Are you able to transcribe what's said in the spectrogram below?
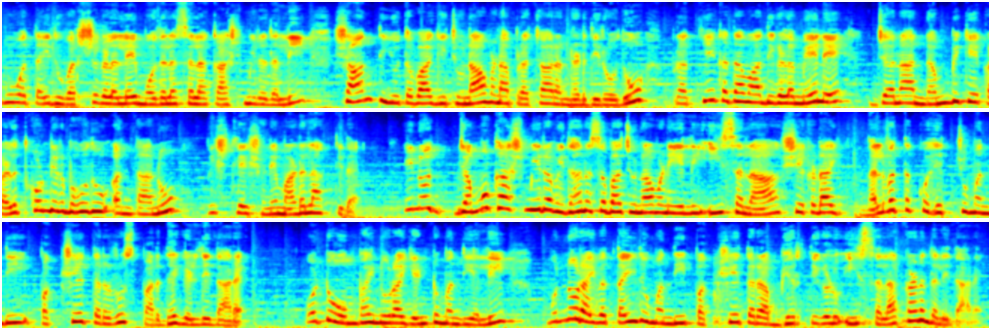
ಮೂವತ್ತೈದು ವರ್ಷಗಳಲ್ಲೇ ಮೊದಲ ಸಲ ಕಾಶ್ಮೀರದಲ್ಲಿ ಶಾಂತಿಯುತವಾಗಿ ಚುನಾವಣಾ ಪ್ರಚಾರ ನಡೆದಿರೋದು ಪ್ರತ್ಯೇಕತಾವಾದಿಗಳ ಮೇಲೆ ಜನ ನಂಬಿಕೆ ಕಳೆದುಕೊಂಡಿರಬಹುದು ಅಂತಾನೂ ವಿಶ್ಲೇಷಣೆ ಮಾಡಲಾಗ್ತಿದೆ. ಇನ್ನು ಜಮ್ಮು ಕಾಶ್ಮೀರ ವಿಧಾನಸಭಾ ಚುನಾವಣೆಯಲ್ಲಿ ಈ ಸಲ ಶೇಕಡಾ ನಲವತ್ತಕ್ಕೂ ಹೆಚ್ಚು ಮಂದಿ ಪಕ್ಷೇತರರು ಸ್ಪರ್ಧೆಗಿಳಿದಿದ್ದಾರೆ. ಒಟ್ಟು ಒಂಬೈನೂರ ಎಂಟು ಮಂದಿಯಲ್ಲಿ ಮುನ್ನೂರ ಐವತ್ತೈದು ಮಂದಿ ಪಕ್ಷೇತರ ಅಭ್ಯರ್ಥಿಗಳು ಈ ಸಲ ಕಣದಲ್ಲಿದ್ದಾರೆ.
